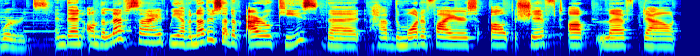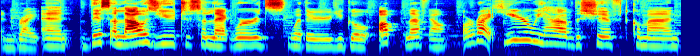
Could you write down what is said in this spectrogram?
words. And then on the left side, we have another set of arrow keys that have the modifiers alt shift, up, left, down, and right. And this allows you to select words whether you go up, left, down, or right. Here we have the shift command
